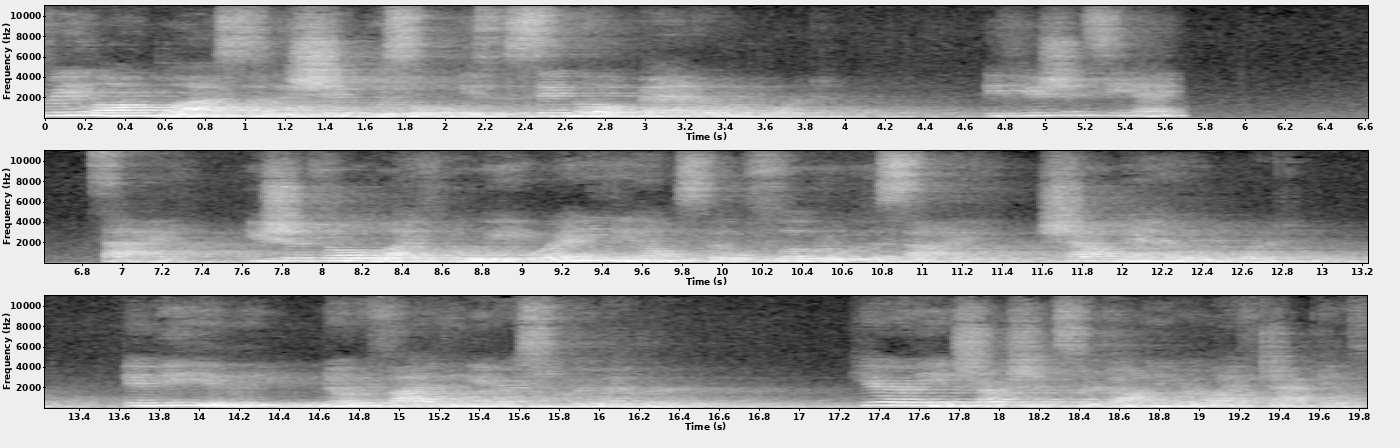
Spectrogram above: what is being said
Three long blasts of the ship whistle is the signal of man overboard. If you should see any side, you should throw a life buoy or anything else that will float over the side. Shout man overboard. Immediately, notify the nearest crew member. Here are the instructions for donning your life jacket.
